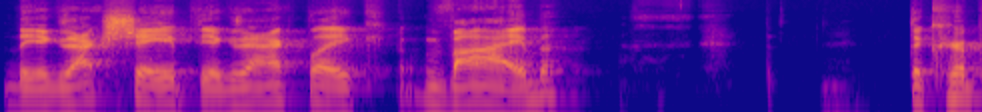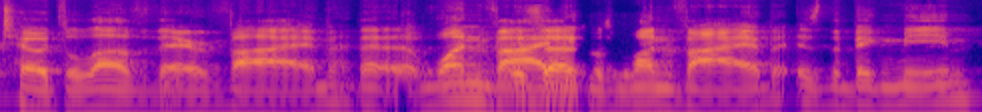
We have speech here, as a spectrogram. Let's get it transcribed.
the exact shape the exact like vibe the Cryptoadz love their vibe. The one vibe that, equals one vibe is the big meme.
